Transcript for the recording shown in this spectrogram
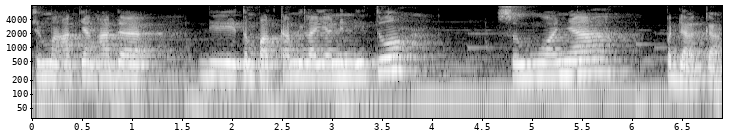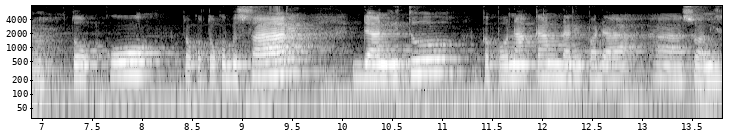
Jemaat yang ada di tempat kami layanin itu semuanya pedagang, toko, toko-toko besar dan itu keponakan daripada uh, suami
